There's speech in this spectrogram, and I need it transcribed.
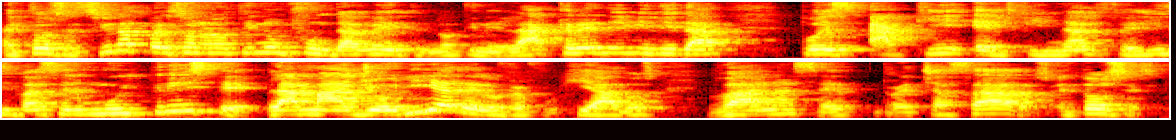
Entonces, si una persona no tiene un fundamento y no tiene la credibilidad, pues aquí el final feliz va a ser muy triste. La mayoría de los refugiados van a ser rechazados. Entonces,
